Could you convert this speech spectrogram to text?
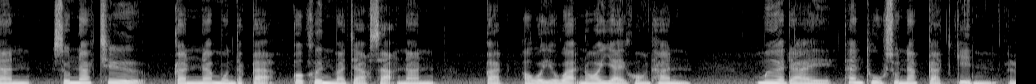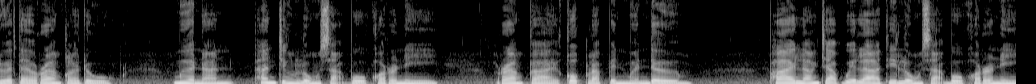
นั้น สุนัขชื่อ กันนมุนทกะก็ขึ้นมาจากสะนั้น กัดอวัยวะน้อยใหญ่ของท่าน เมื่อใดท่านถูกสุนัขกกัดกิน เหลือแต่ร่างกระดูก เมื่อนั้นท่านจึงลงสะโบกรณี ร่างกายก็กลับเป็นเหมือนเดิม ภายหลังจากเวลาที่ลงสะโบกรณี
